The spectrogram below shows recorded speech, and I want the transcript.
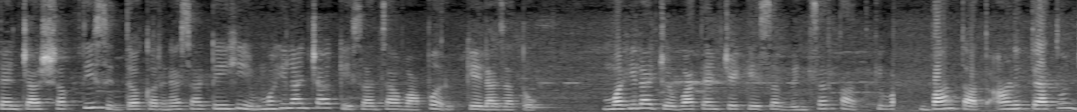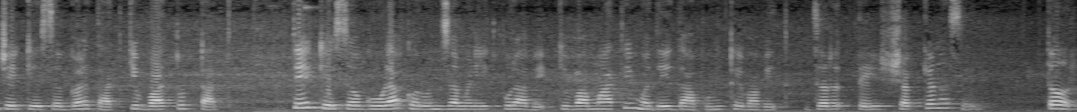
त्यांच्या शक्ती सिद्ध करण्यासाठीही महिलांच्या केसांचा वापर केला जातो. महिला जेव्हा त्यांचे केस विंचरतात किंवा बांधतात आणि त्यातून जे केस गळतात किंवा तुटतात ते केस गोळा करून जमिनीत पुरावे किंवा मातीमध्ये दाबून ठेवावेत जर ते शक्य नसेल तर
